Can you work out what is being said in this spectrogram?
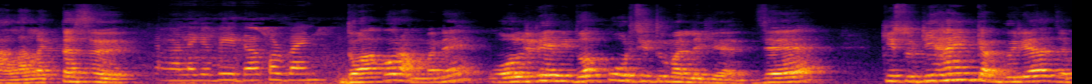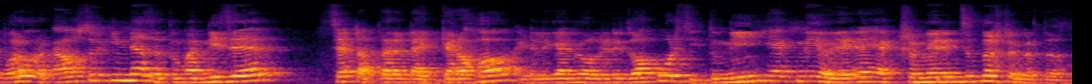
ভালো লাগতেছে। আমার লাগে বেদা করবাইন দোয়া করাম মানে অলরেডি আমি দোয়া করছি তোমার লেগে যে কিছু টিহা ইনকাম করিয়া যে বড় বড় কাগজের কিনা যে তোমার নিজের সেট আপ টাইপ কেন হ এটা লিখে আমি অলরেডি জ করছি। তুমি এক মেয়ে হয়ে একশো মেয়ের ইজ্জত নষ্ট করতেছ।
